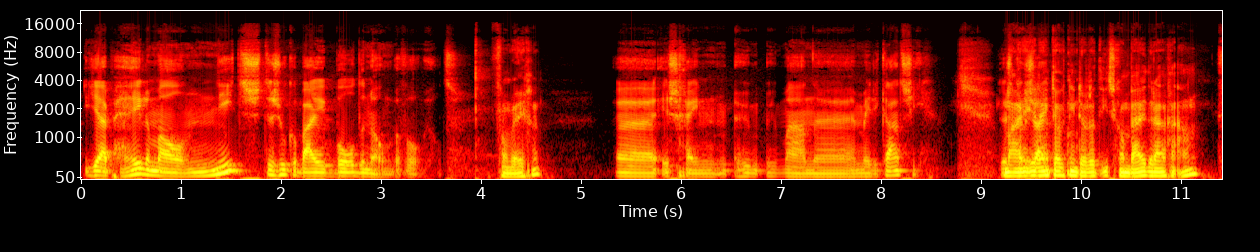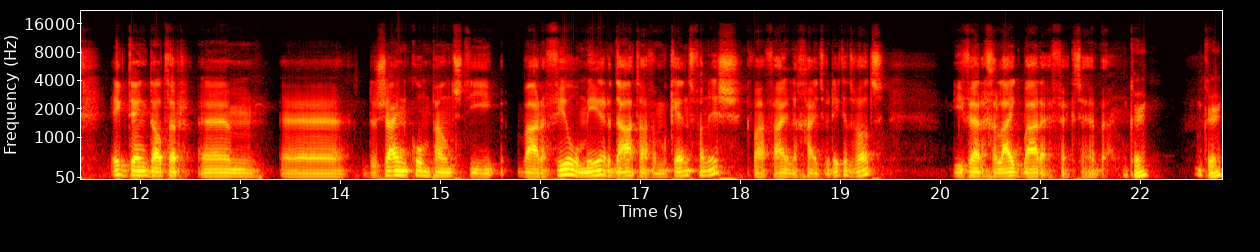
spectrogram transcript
je hebt helemaal niets te zoeken bij Boldenone bijvoorbeeld. Vanwege? Eh, is geen hu humane medicatie. Dus maar je zijn- denkt ook niet dat het iets kan bijdragen aan? Ik denk dat er, ehm, eh, er zijn compounds die, waar veel meer data van bekend van is, qua veiligheid, weet ik het wat, die vergelijkbare effecten hebben. Oké. Oké. Jij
